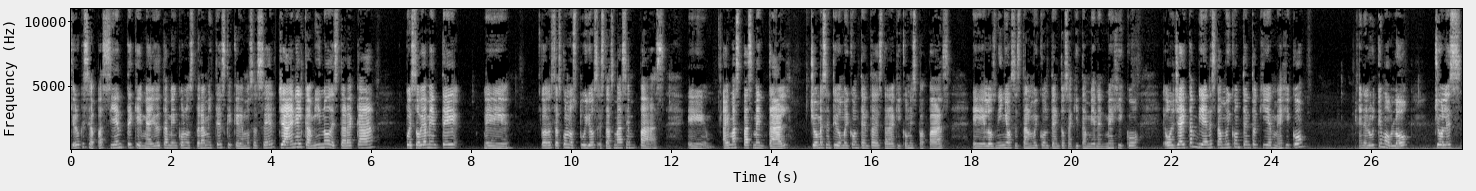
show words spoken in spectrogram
Quiero que sea paciente, que me ayude también con los trámites que queremos hacer. Ya en el camino de estar acá, pues obviamente eh, cuando estás con los tuyos estás más en paz. Eh, hay más paz mental. Yo me he sentido muy contenta de estar aquí con mis papás. Eh, los niños están muy contentos aquí también en México. Oljay también está muy contento aquí en México en el último blog yo les,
